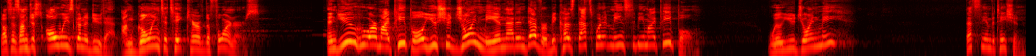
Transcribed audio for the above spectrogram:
God says, I'm just always going to do that. I'm going to take care of the foreigners. And you who are my people, you should join me in that endeavor because that's what it means to be my people. Will you join me? That's the invitation.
